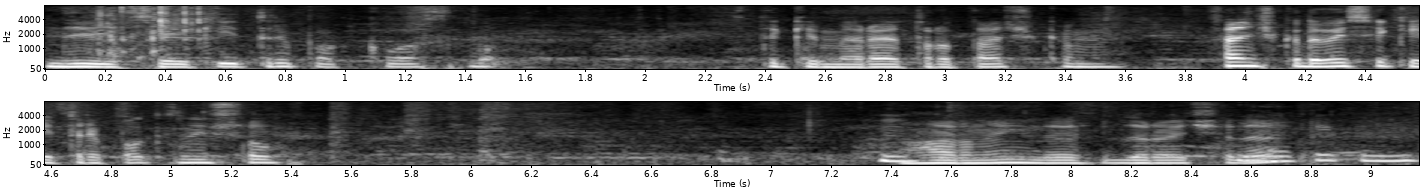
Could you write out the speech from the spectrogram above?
Дивіться, який трипак класний. З такими ретро-тачками. Санечка, дивись, який трипак знайшов. Гарний, до, до речі, Да, да? прикольно.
